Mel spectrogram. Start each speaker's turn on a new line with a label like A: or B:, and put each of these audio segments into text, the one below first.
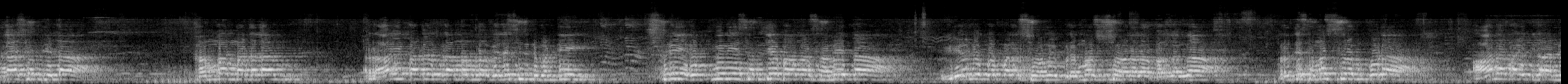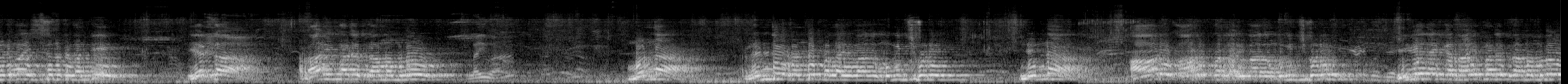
A: ప్రకాశం జిల్లా ఖమ్మం మండలం రాయిపాడు గ్రామంలో వెలిసినటువంటి శ్రీ రుక్మిణి సత్యభామ సమేత వేణుగోపాల స్వామి బ్రహ్మోత్సవాల భాగంగా ప్రతి సంవత్సరం కూడా ఆనవాయితీగా నిర్వహిస్తున్నటువంటి యొక్క రాయిపాడు గ్రామంలో మొన్న రెండు రెండు పల్ల విభాగం ముగించుకొని నిన్న ఆరు ఆరు పళ్ళ విభాగం ముగించుకొని ఇవేళ ఇక్కడ రాయపాడు గ్రామంలో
